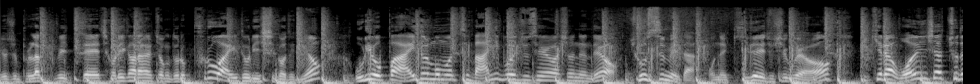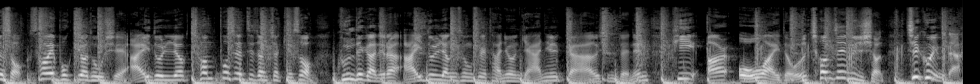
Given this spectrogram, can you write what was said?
요즘 Block B 때 저리 가라 할 정도로 프로 아이돌이시거든요? 우리 오빠 아이돌 moment 많이 보여주세요 하셨는데요. 좋습니다. 오늘 기대해 주시고요. 비키라 원샷 초대석, 사회 복귀와 동시에 아이돌력 1000% 장착해서 군대가 아니라 아이돌 양성소에 다녀온 게 아닐까 의심되는 PRO 아이돌 천재 뮤지션 지코입니다.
